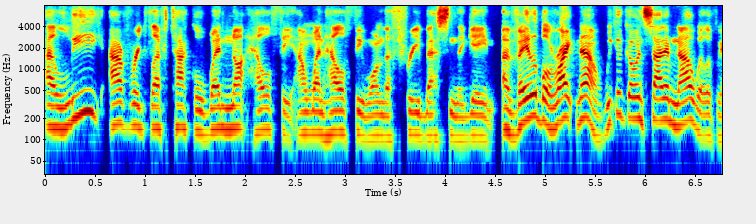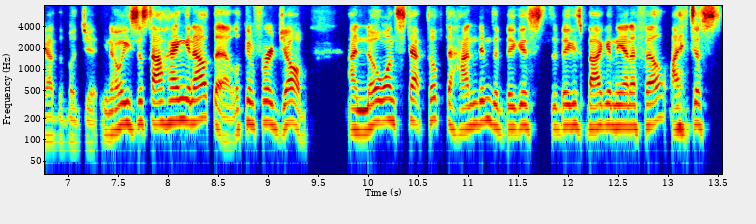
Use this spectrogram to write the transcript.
a league average left tackle when not healthy and when healthy one of the three best in the game available right now. We could go inside him now will if we had the budget. You know he's just out hanging out there looking for a job. And no one stepped up to hand him the biggest the biggest bag in the NFL I just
